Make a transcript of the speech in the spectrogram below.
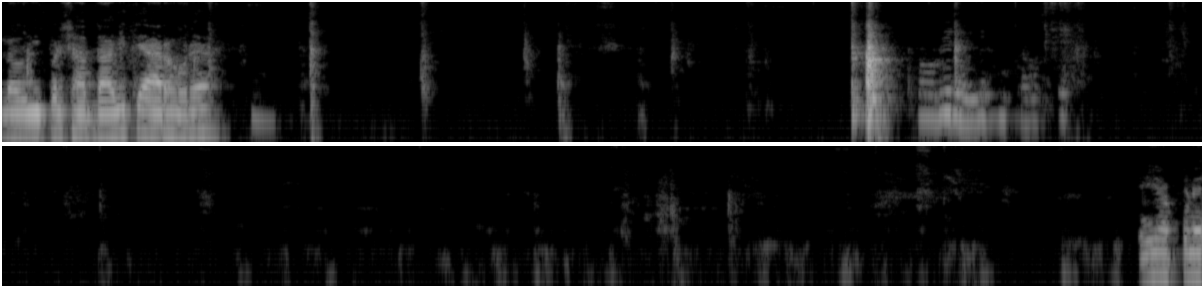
लो जी प्रसादा भी तैयार हो रहा है। ਇਹ ਆਪਣੇ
